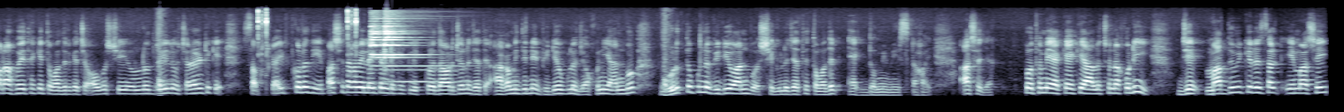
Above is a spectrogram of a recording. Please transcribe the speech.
করা হয়ে থাকে, তোমাদের কাছে অবশ্যই অনুরোধ রইল চ্যানেলটিকে সাবস্ক্রাইব করে দিয়ে পাশে থাকা বেলাইকনটাকে ক্লিক করে দেওয়ার জন্য, যাতে আগামী দিনে ভিডিওগুলো যখনই আনব, গুরুত্বপূর্ণ ভিডিও আনব, সেগুলো যাতে তোমাদের একদমই মিস না হয়। আসা যাক। প্রথমে একে একে আলোচনা করি যে মাধ্যমিকের রেজাল্ট এ মাসেই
